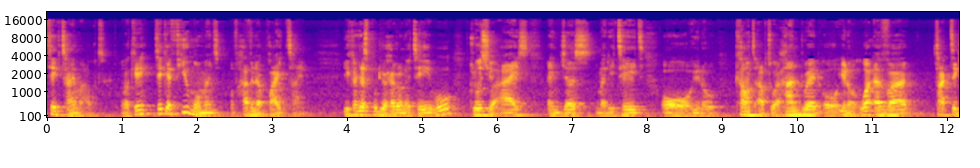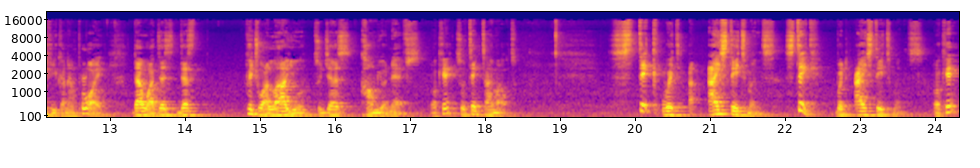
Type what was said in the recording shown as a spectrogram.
take time out. Okay? Take a few moments of having a quiet time. You can just put your head on the table, close your eyes, and just meditate or, you know, count up to a hundred or, you know, whatever tactic you can employ that will just, just which will allow you to just calm your nerves. Okay, so take time out. Stick with I statements. Stick with I statements. Okay,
